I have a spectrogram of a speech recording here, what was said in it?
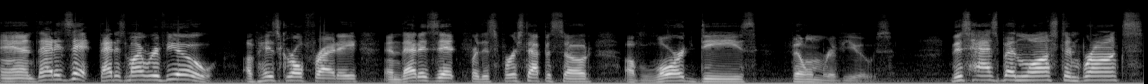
And that is it. That is my review of His Girl Friday, and that is it for this first episode of Lord D's Film Reviews. This has been Lost in Bronx.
